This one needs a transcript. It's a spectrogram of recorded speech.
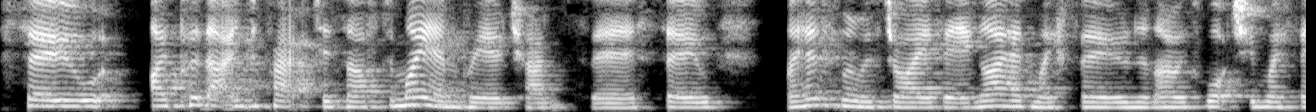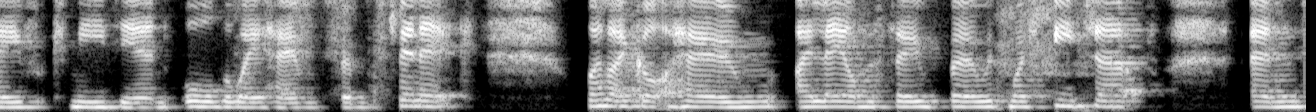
so I put that into practice after my embryo transfer. So my husband was driving, I had my phone, and I was watching my favorite comedian all the way home from the clinic. When I got home, I lay on the sofa with my feet up and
